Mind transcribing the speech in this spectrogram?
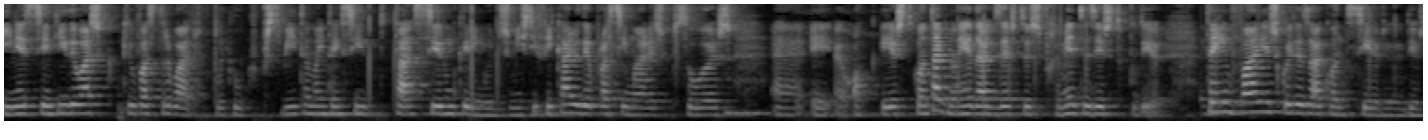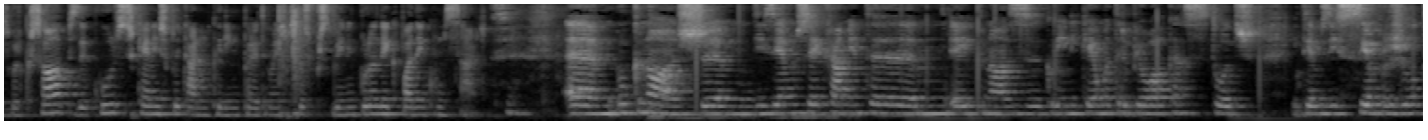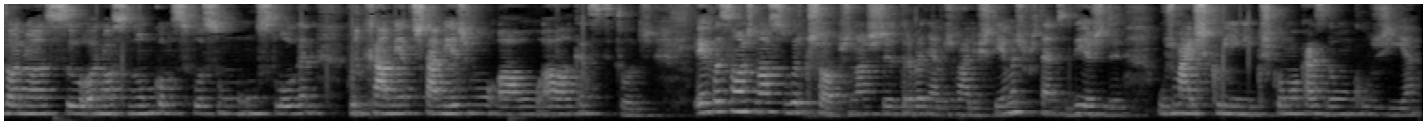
e nesse sentido eu acho que o vosso trabalho, pelo que percebi, também tem sido, está a ser um bocadinho desmistificar e de aproximar as pessoas uhum. a, a, a, este contacto, não é? A dar-lhes estas ferramentas, este poder. Tem várias coisas a acontecer, desde workshops a cursos, querem explicar um bocadinho para também as pessoas perceberem por onde é que podem começar. Sim. Um, o que nós um, dizemos é que realmente um, a hipnose clínica é uma terapia ao alcance de todos e temos isso sempre junto ao nosso, ao nosso nome como se fosse um, um slogan, porque realmente está mesmo ao, ao alcance de todos. Em relação aos nossos workshops, nós trabalhamos vários temas, portanto, desde os mais clínicos, como o caso da oncologia,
